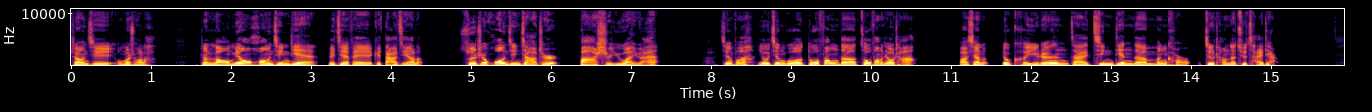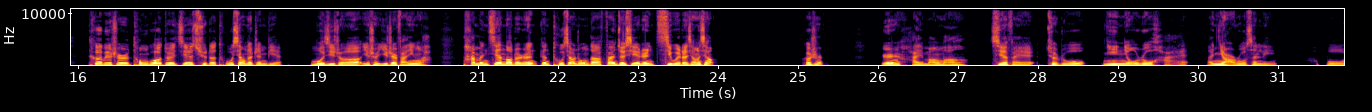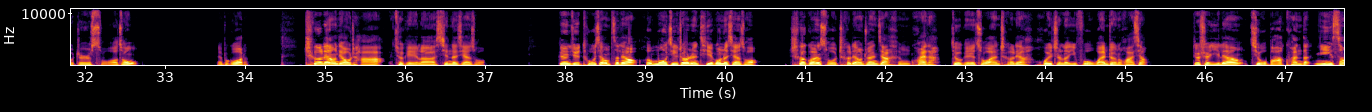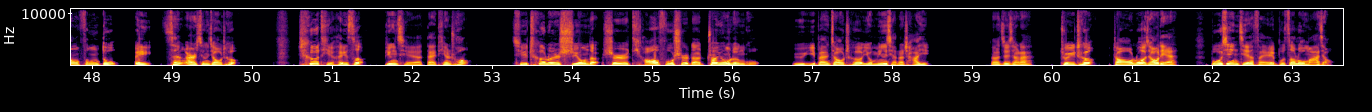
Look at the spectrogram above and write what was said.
上集我们说了，这老庙黄金店被劫匪给打劫了，损失黄金价值八十余万元。警方啊，又经过多方的走访调查，发现了有可疑人在金店的门口经常的去踩点，特别是通过对截取的图像的甄别，目击者也是一致反映啊，他们见到的人跟图像中的犯罪嫌疑人极为的相像。可是人海茫茫，劫匪却如。泥牛入海啊，鸟入森林，不知所踪。哎，不过呢，车辆调查却给了新的线索。根据图像资料和目击证人提供的线索，车管所车辆专家很快的就给作案车辆绘制了一幅完整的画像。这是一辆九八款的尼桑风度 A 三二型轿车，车体黑色，并且带天窗，其车轮使用的是条幅式的专用轮毂，与一般轿车有明显的差异。那接下来追车找落脚点，不信劫匪不自露马脚。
